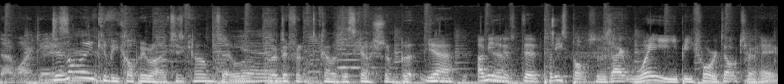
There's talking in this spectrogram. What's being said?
no idea. Design can be copyrighted, can't it? Well, Yeah. a different kind of discussion, but yeah. I mean, yeah. if the police box was out way before Doctor Who.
